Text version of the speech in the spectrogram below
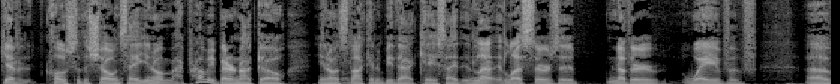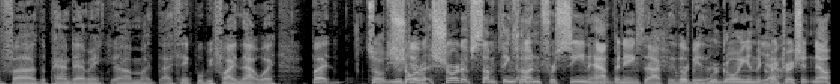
get close to the show and say, you know, I probably better not go. You know, it's not going to be that case I, unless, unless there's a, another wave of of uh, the pandemic. Um, I, I think we'll be fine that way. But So short short of something So- unforeseen happening, Exactly, they'll we're, be there. we're going in the correct direction. Now,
